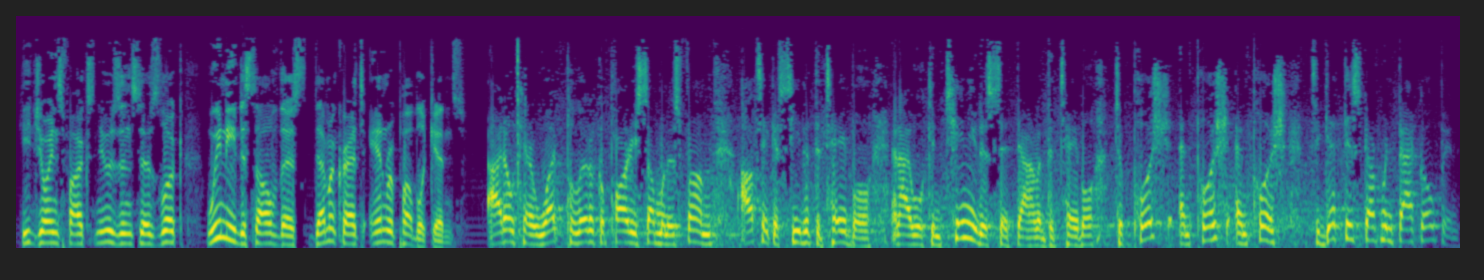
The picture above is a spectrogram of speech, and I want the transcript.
He joins Fox News and says, look, we need to solve this, Democrats and Republicans. I don't care what political party someone is from, I'll take a seat at the table and I will continue to sit down at the table to push and push and push to get this government back open.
